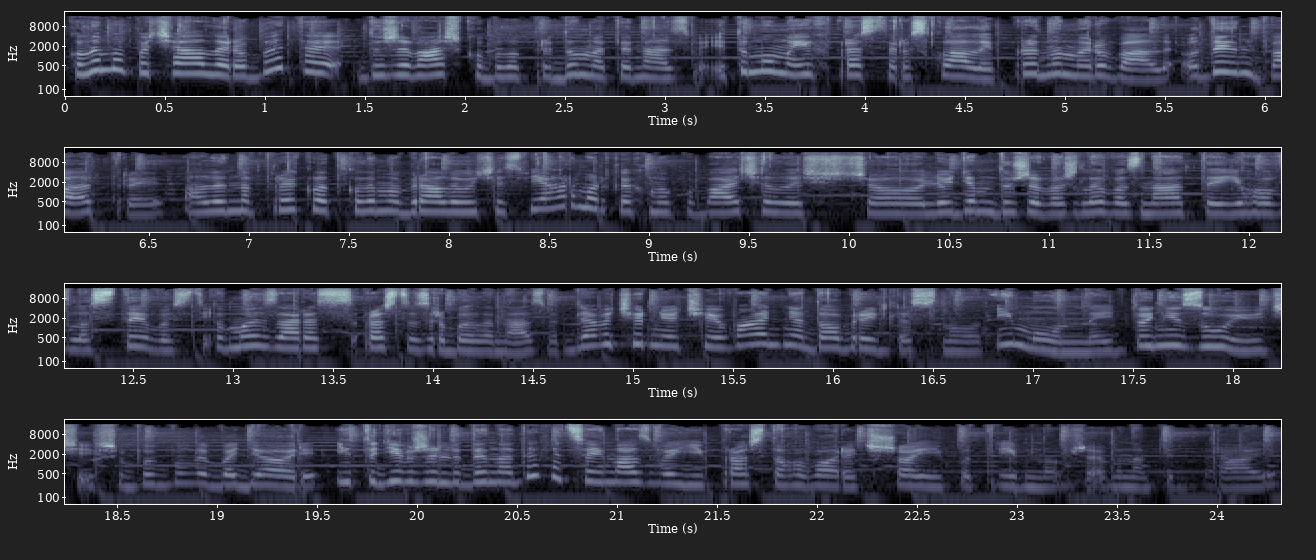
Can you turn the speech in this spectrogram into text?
Коли ми почали робити, дуже важко було придумати назви, і тому ми їх просто розклали, пронумерували один, два, три. Але, наприклад, коли ми брали участь в ярмарках, ми побачили, що людям дуже важливо знати його властивості. То ми зараз просто зробили назви для вечірнього чаювання, добрий для сну, імунний, тонізуючий, щоб ви були бадьорі. І тоді вже людина дивиться, і назва їй просто просто говорить, що їй потрібно, вже вона підбирає.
